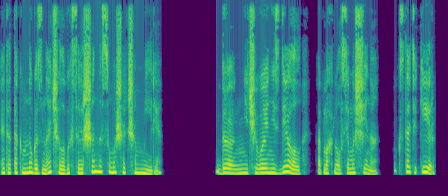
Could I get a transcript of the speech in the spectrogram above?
Это так много значило в их совершенно сумасшедшем мире. «Да ничего я не сделал», — отмахнулся мужчина. «Кстати, Кир,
